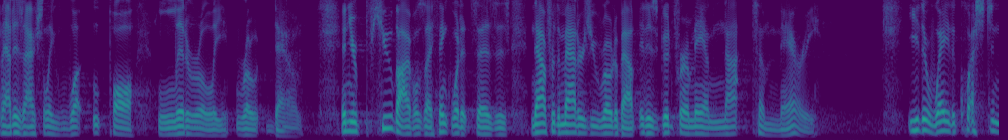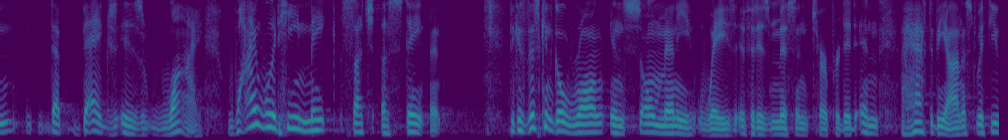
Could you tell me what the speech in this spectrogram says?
that is actually what Paul literally wrote down. In your Pew Bibles, I think what it says is now for the matters you wrote about, it is good for a man not to marry. Either way, the question that begs is why? Why would he make such a statement? Because this can go wrong in so many ways if it is misinterpreted. And I have to be honest with you,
